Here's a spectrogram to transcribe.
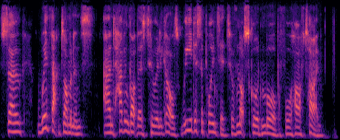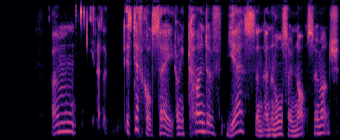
So, with that dominance and having got those two early goals, were you disappointed to have not scored more before half time? Um, it's difficult to say. I mean, kind of yes, and, and, and also not so much.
